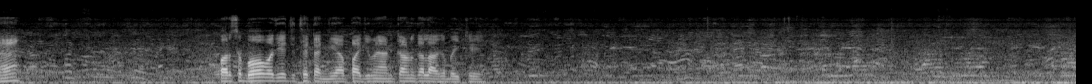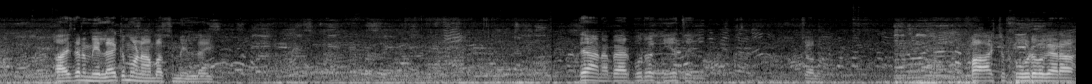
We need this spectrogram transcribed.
ਹੈ? ਪਰਸ ਬਹੁਤ ਵਧੀਆ ਜਿੱਥੇ ਟੰਗੇ ਆਪਾਂ, ਜਿਵੇਂ ਐਨਕਾਂ ਉਨਕਾਂ ਲਾ ਕੇ ਬੈਠੇ। ਅੱਜ ਦਿਨ ਮੇਲਾ ਹੀ ਘਮਾਉਣਾ ਬਸ ਮੇਲਾ ਹੀ। ਧਿਆਨ ਨਾਲ ਪੈਰ ਪੂਰ ਰੱਖੀ ਇੱਥੇ। ਚਲੋ। ਫਾਸਟ ਫੂਡ ਵਗੈਰਾ।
